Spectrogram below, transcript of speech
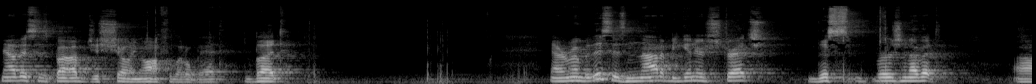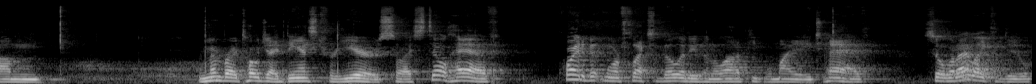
Now this is Bob just showing off a little bit, but now remember this is not a beginner stretch, this version of it. Um, remember I told you I danced for years, so I still have quite a bit more flexibility than a lot of people my age have. So what I like to do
